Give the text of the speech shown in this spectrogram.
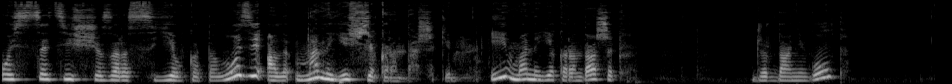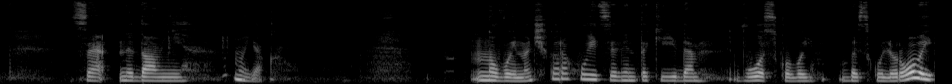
Ось це ті, що зараз є в каталозі, але у мене є ще карандашики. І в мене є карандашик Giordani Gold. Це недавні, ну як, новиночка рахується. Він такий йде восковий, безкольоровий,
